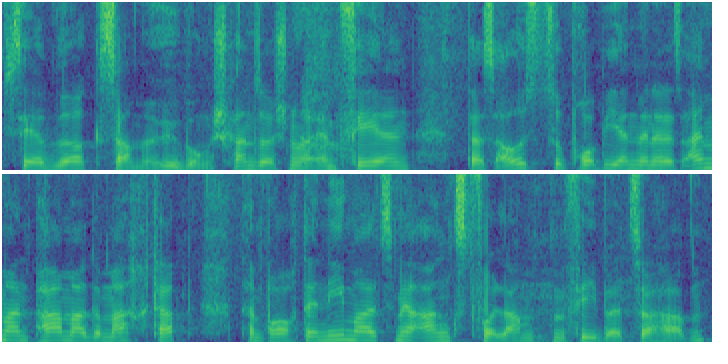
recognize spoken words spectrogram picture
sehr wirksame Übung. Ich kann es euch nur empfehlen, das auszuprobieren. Wenn ihr das einmal ein paar Mal gemacht habt, dann braucht ihr niemals mehr Angst vor Lampenfieber zu haben.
